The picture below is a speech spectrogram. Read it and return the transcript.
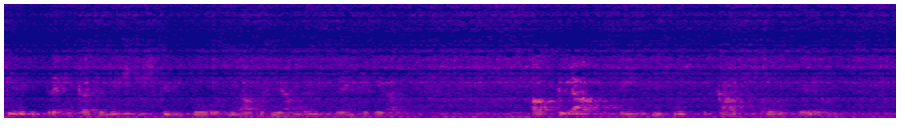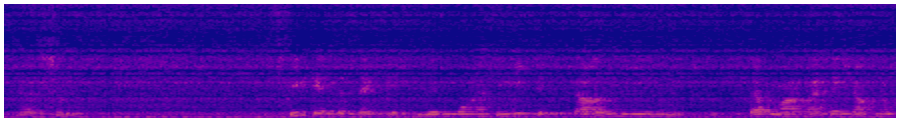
viele Getränke, also nicht die Spirituosen, aber die anderen Getränke, die halt abgelaufen sind, die ich nicht verkaufen konnte. Und ja, ist schon viel Geld, das weggeht. Jeden Monat die Miete bezahlen und darum arbeite ich auch noch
